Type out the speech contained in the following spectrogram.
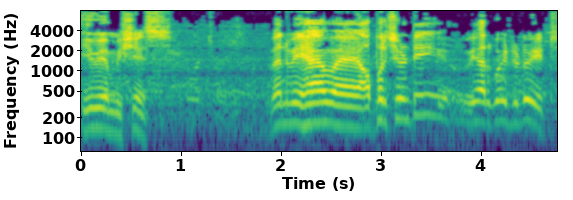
EVM machines. When we have an opportunity, we are going to do it.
